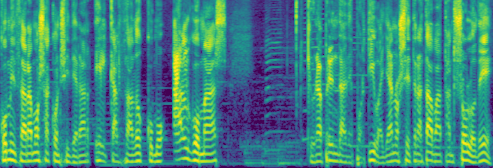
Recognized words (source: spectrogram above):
comenzáramos a considerar el calzado como algo más que una prenda deportiva. Ya no se trataba tan solo de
